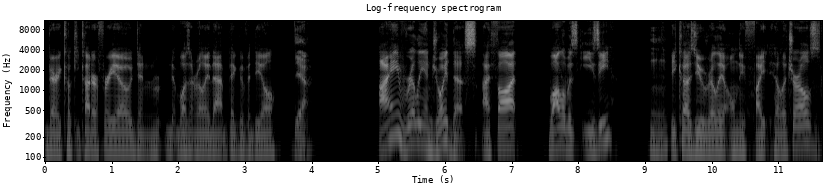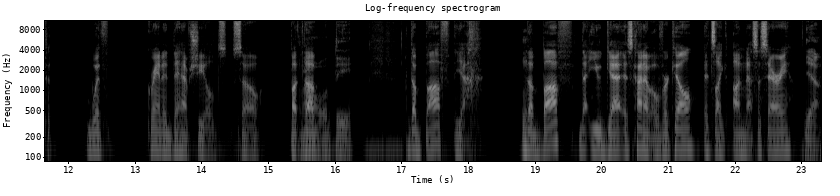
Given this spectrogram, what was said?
very cookie cutter for you. Didn't it wasn't really that big of a deal. Yeah. I really enjoyed this. I thought while it was easy, Mm-hmm. because you really only fight hilichurls with granted they have shields so but the oh, the buff yeah the buff that you get is kind of overkill. It's like unnecessary. Yeah.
